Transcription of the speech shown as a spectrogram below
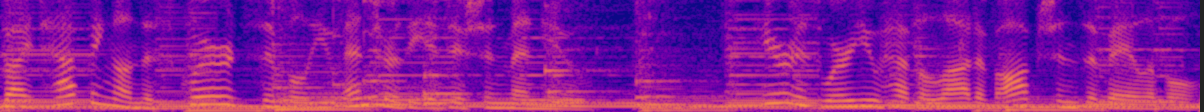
By tapping on the squared symbol you enter the edition menu. Here is where you have a lot of options available.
